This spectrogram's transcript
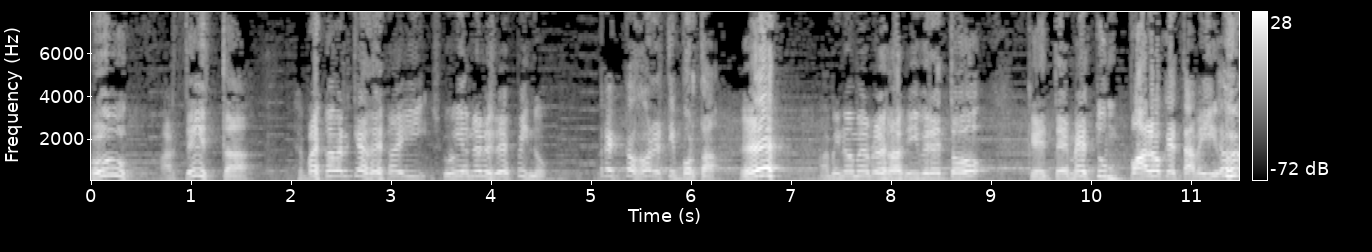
¡Uh! ¡Artista! ¿Se puede saber qué haces ahí subido en ese espino? ¿Qué cojones te importa? ¿Eh? A mí no me hables así, Breto, que te meto un palo que te avío. ¡Eh!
